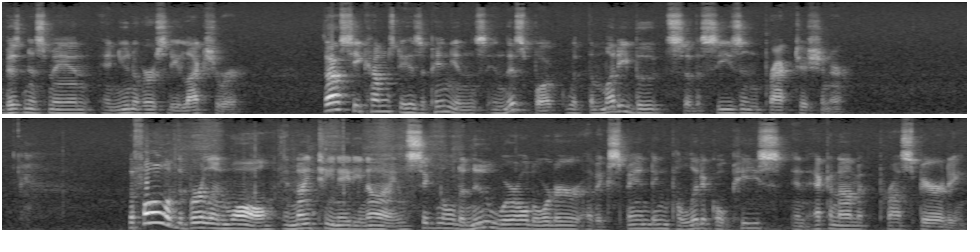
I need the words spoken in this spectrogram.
businessman, and university lecturer. Thus, he comes to his opinions in this book with the muddy boots of a seasoned practitioner. The fall of the Berlin Wall in 1989 signaled a new world order of expanding political peace and economic prosperity.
